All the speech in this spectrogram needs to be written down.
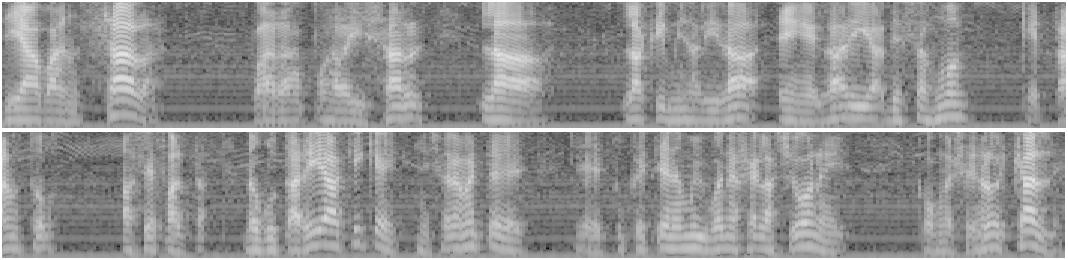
de avanzada para paralizar la, la criminalidad en el área de San Juan que tanto hace falta. Nos gustaría aquí que, sinceramente, eh, tú que tienes muy buenas relaciones con el señor alcalde,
